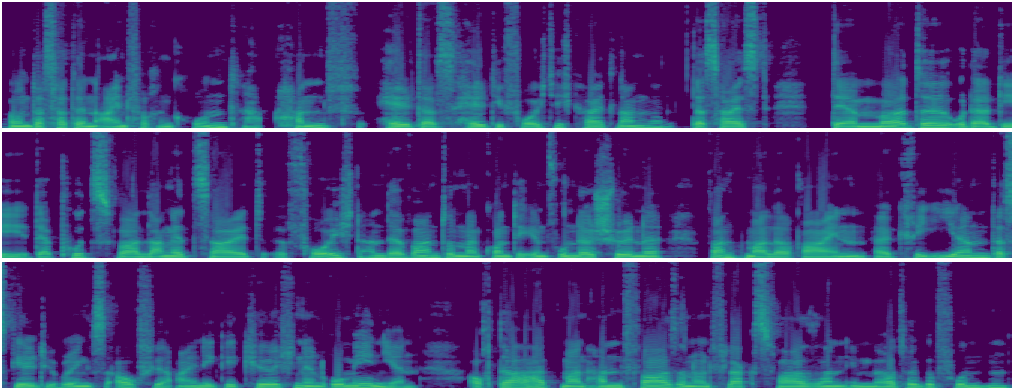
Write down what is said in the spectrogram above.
Und das hat einen einfachen Grund. Hanf hält das, hält die Feuchtigkeit lange. Das heißt, der Mörtel oder die, der Putz war lange Zeit äh, feucht an der Wand und man konnte eben wunderschöne Wandmalereien äh, kreieren. Das gilt übrigens auch für einige Kirchen in Rumänien. Auch da hat man Handfasern und Flachsfasern im Mörtel gefunden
